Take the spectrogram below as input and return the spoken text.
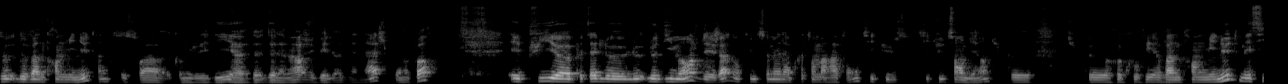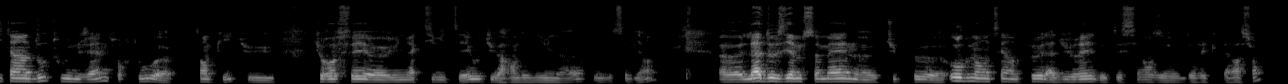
de, 20-30 minutes, hein, que ce soit, euh, comme je l'ai dit, euh, de, la marche, du vélo, de la nage, peu importe. Et puis euh, peut-être le, dimanche déjà, donc une semaine après ton marathon, si tu, si tu te sens bien, tu peux, tu peux recourir 20-30 minutes, mais si tu as un doute ou une gêne, surtout, tant pis, tu, tu refais une activité où tu vas randonner une heure, ou c'est bien. la deuxième semaine, tu peux augmenter un peu la durée de tes séances de récupération.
